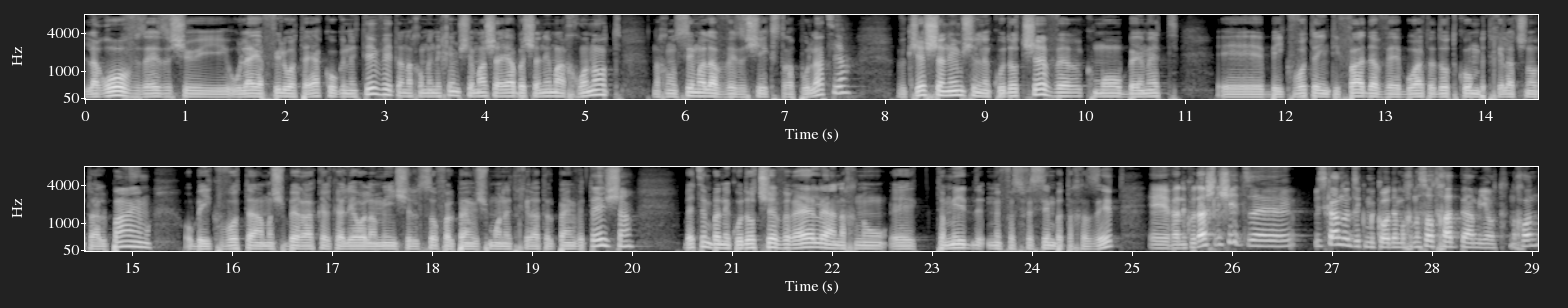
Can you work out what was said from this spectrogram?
לרוב זה איזושהי אולי אפילו הטיה קוגנטיבית, אנחנו מניחים שמה שהיה בשנים האחרונות, אנחנו עושים עליו איזושהי אקסטרפולציה, וכשיש שנים של נקודות שבר, כמו באמת בעקבות האינתיפאדה ובועת הדוט קום בתחילת שנות האלפיים, או בעקבות המשבר הכלכלי העולמי של סוף 2008, תחילת 2009, בעצם בנקודות שבר האלה אנחנו uh, תמיד מפספסים בתחזית. Uh, והנקודה השלישית זה, הזכרנו את זה מקודם, הכנסות חד פעמיות, נכון?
